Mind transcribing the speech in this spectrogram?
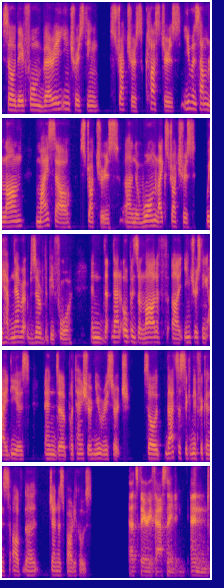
So they form very interesting structures, clusters, even some long micelle structures and worm-like structures we have never observed before. And th- that opens a lot of uh, interesting ideas and uh, potential new research. So that's the significance of the Janus particles. That's very fascinating. And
